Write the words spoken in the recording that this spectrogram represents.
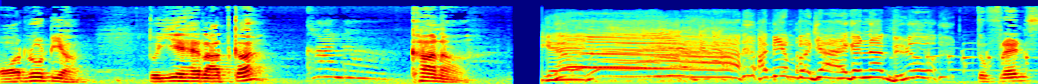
और रोटियाँ। तो ये है रात का खाना। खाना। अभी मज़ा आएगा ना भिड़ो। तो फ्रेंड्स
